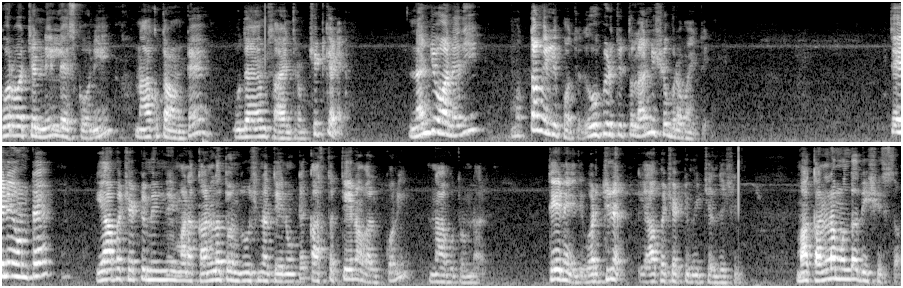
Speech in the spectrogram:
గోరువచ్చని నీళ్ళు వేసుకొని నాకుతూ ఉంటే ఉదయం సాయంత్రం చిటికెడే. నంజు అనేది మొత్తం వెళ్ళిపోతుంది. ఊపిరితిత్తులు అన్నీ శుభ్రమవుతాయి తేనె ఉంటే యాప చెట్టు మీద మన కళ్ళతో చూసిన తేనె ఉంటే కాస్త తేనె కలుపుకొని నాకుతుండాలి తేనె ఇది ఒరిజినల్. యాప చెట్టు మిచ్చలు తీసింది. మా కళ్ళ ముందే తీసిస్తాం.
